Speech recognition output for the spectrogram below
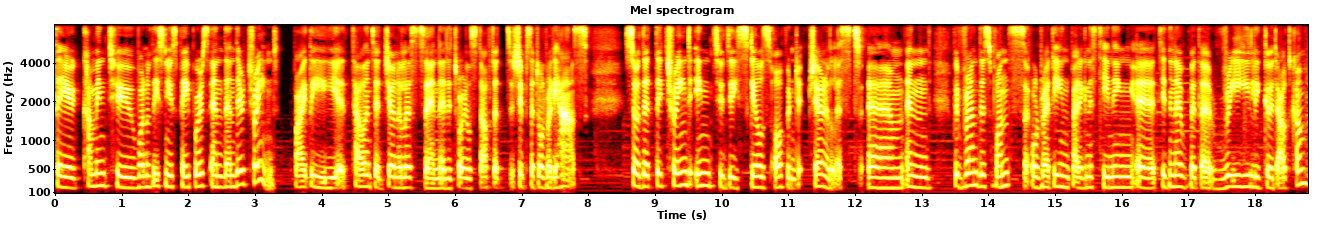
they come into one of these newspapers and then they're trained by the talented journalists and editorial staff that Schibsted already has. So that they trained into the skills of a journalist. Um, and we've run this once already in Tidende, uh, with a really good outcome.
